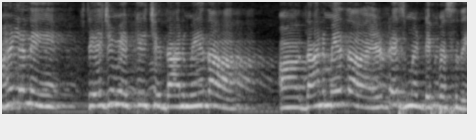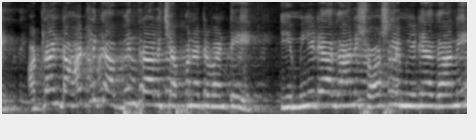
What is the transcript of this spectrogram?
మహిళని స్టేజ్ ఎక్కించి దాని మీద దాని మీద అడ్వర్టైజ్మెంట్ ఇప్పేస్తుంది. అట్లాంటి వాటికి అభ్యంతరాలు చెప్పనటువంటి ఈ మీడియా కానీ సోషల్ మీడియా కానీ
